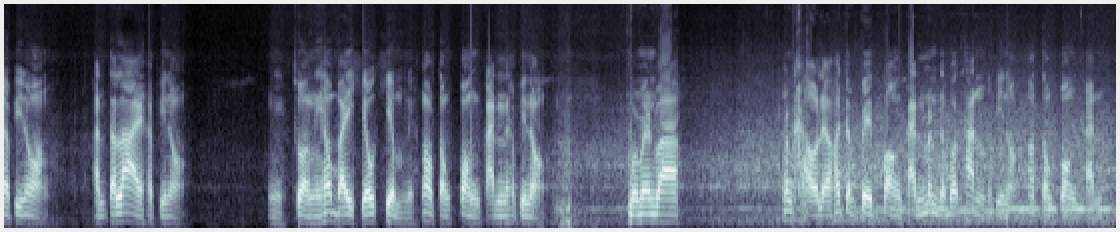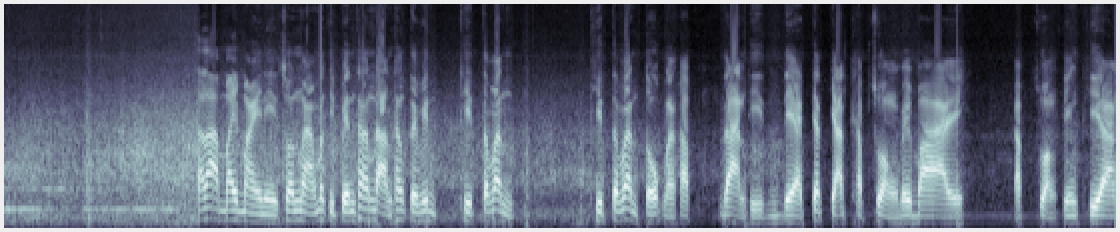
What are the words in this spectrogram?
ครับพี่น้อง อันตรายครับพี่น้องนี่ช่วงนี้เขาใบเขียวเข้มนี่เขาต้องป้องกันนะครับพี่น้องบนแมนว่ามันเข่าแล้วเขาจะเป็นป้องกันมันกับบ่ทันครับพี่น้องเขาต้องป้องกันถ้าลาใบใหม่นี่ส่วนมากมันสิเป็นทางด้านทั้งตะวันทิศตะวันทิศตะวันตกนะครับ ด้านที่แดดจัดๆครับช่วงใบ่ายๆครับช่วงเทียงเทียง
